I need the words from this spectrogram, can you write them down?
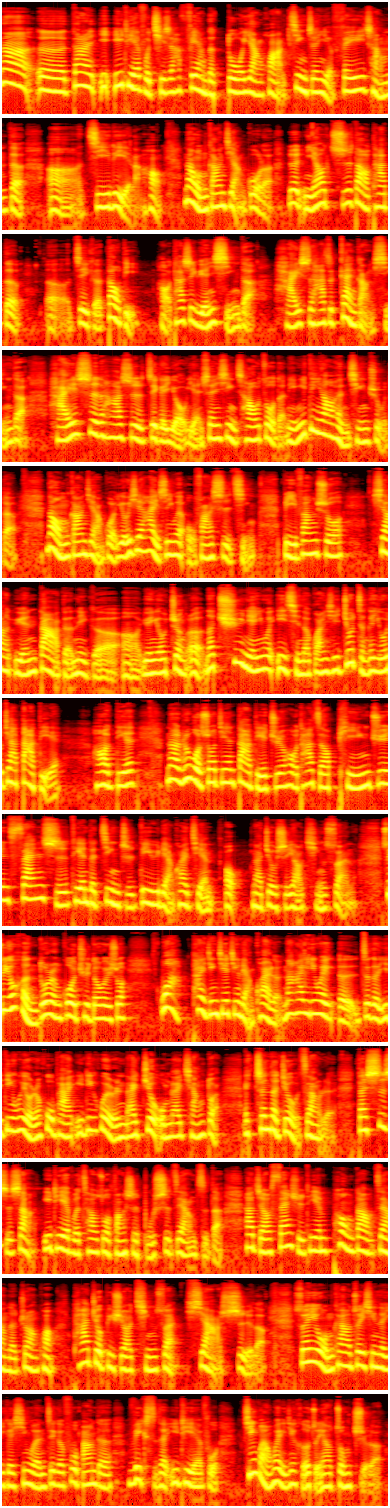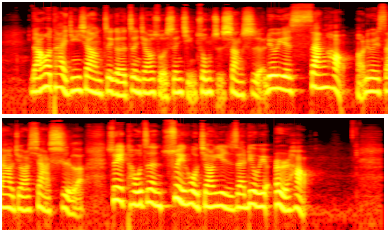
那呃，当然，E E T F 其实它非常的多样化，竞争也非常的呃激烈了哈。那我们刚刚讲过了，就是你要知道它的呃这个到底好，它是圆形的，还是它是杠杆型的，还是它是这个有衍生性操作的，你一定要很清楚的。那我们刚刚讲过，有一些它也是因为偶发事情，比方说像元大的那个呃原油正二，那去年因为疫情的关系，就整个油价大跌。好跌，那如果说今天大跌之后，它只要平均三十天的净值低于两块钱，哦，那就是要清算了。所以有很多人过去都会说，哇，它已经接近两块了，那它一定会呃，这个一定会有人护盘，一定会有人来救我们来抢短，哎，真的就有这样人。但事实上，ETF 的操作方式不是这样子的，它只要三十天碰到这样的状况，它就必须要清算下市了。所以我们看到最新的一个新闻，这个富邦的 VIX 的 ETF，金管会已经核准要终止了。然后他已经向这个证交所申请终止上市，六月三号啊，六月三号就要下市了。所以投资人最后交易日在六月二号。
